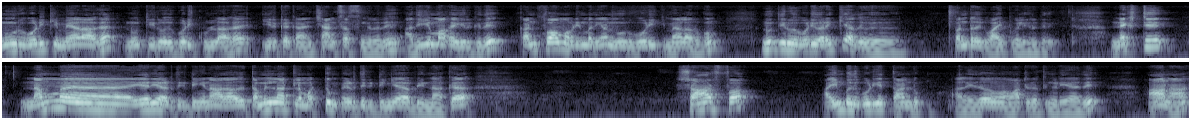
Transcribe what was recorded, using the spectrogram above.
நூறு கோடிக்கு மேலாக நூற்றி இருபது கோடிக்குள்ளாக இருக்கக்கான சான்சஸ்ங்கிறது அதிகமாக இருக்குது. கன்ஃபார்ம் அப்படின்னு பார்த்தீங்கன்னா நூறு கோடிக்கு மேலே இருக்கும். நூற்றி இருபது கோடி வரைக்கும் அது பண்ணுறதுக்கு வாய்ப்புகள் இருக்குது. நெக்ஸ்ட்டு நம்ம ஏரியா எடுத்துக்கிட்டிங்கன்னா அதாவது தமிழ்நாட்டில் மட்டும் எடுத்துக்கிட்டிங்க அப்படின்னாக்க ஷார்ஃபாக ஐம்பது கோடியை தாண்டும். அதில் எதுவும் மாற்று கிடையாது. ஆனால்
